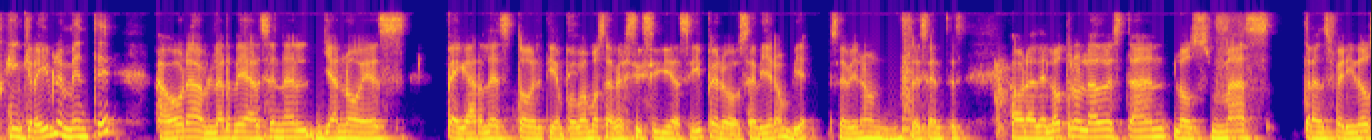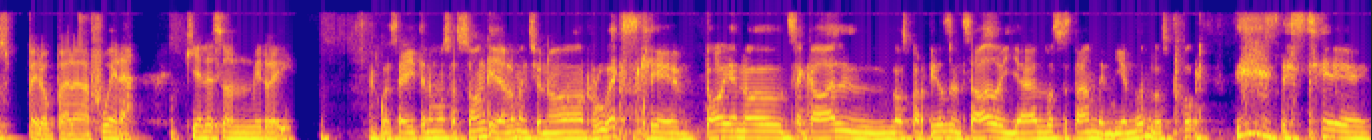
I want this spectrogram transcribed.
Increíblemente, ahora hablar de Arsenal ya no es pegarles todo el tiempo. Vamos a ver si sigue así, pero se vieron bien, se vieron decentes. Ahora, del otro lado están los más transferidos, pero para afuera. ¿Quiénes son, mi rey? Pues ahí tenemos a Son, que ya lo mencionó Rubex, que todavía no se acaban los partidos del sábado y ya los estaban vendiendo los pobres. Este,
